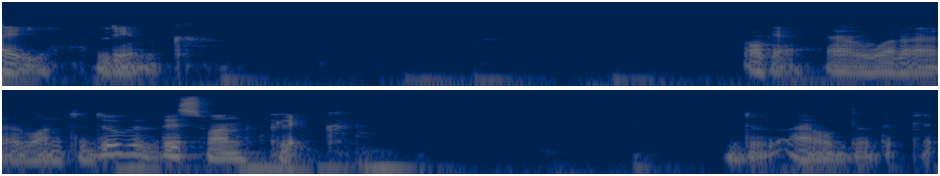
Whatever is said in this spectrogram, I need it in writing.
A link. Okay and what i want to do with this one click. Do i'll do the click.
